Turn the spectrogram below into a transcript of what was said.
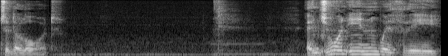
to the Lord and join in with the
